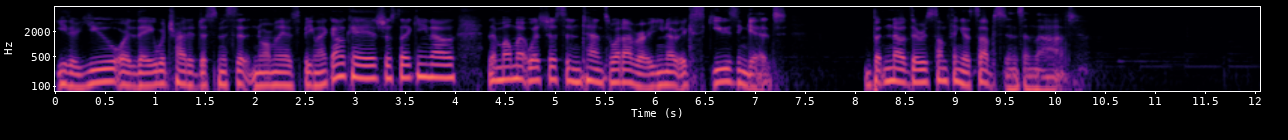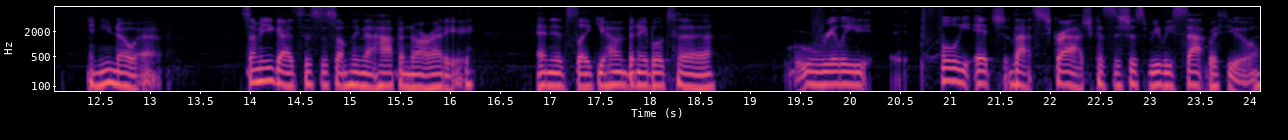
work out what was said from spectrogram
either you or they would try to dismiss it normally as being like okay it's just like you know the moment was just intense whatever you know excusing it. But no there was something of substance in that and you know it. Some of you guys, this is something that happened already. And it's like you haven't been able to really fully itch that scratch because it's just really sat with you.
